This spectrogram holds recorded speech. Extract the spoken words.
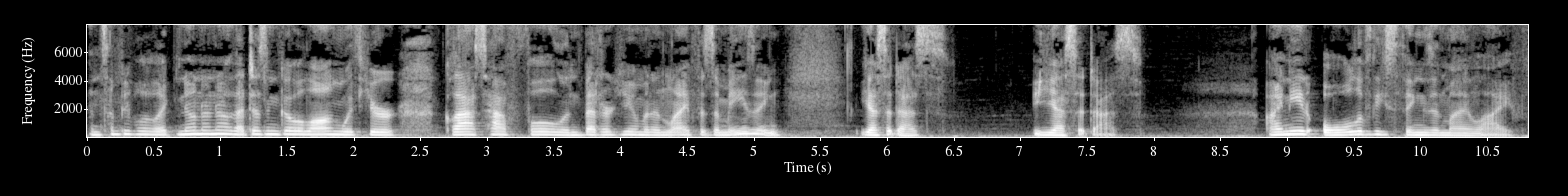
And some people are like, no, no, no, that doesn't go along with your glass half full and better human and life is amazing. Yes, it does. Yes, it does. I need all of these things in my life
